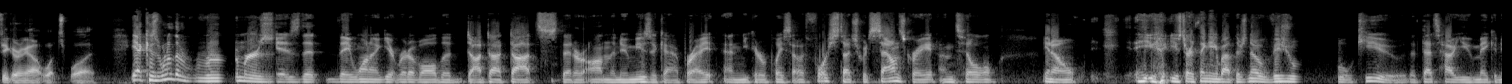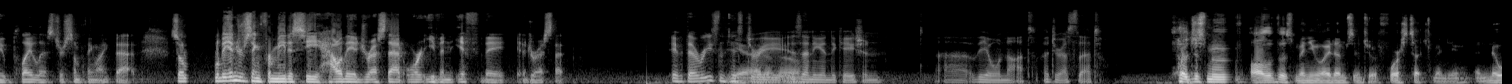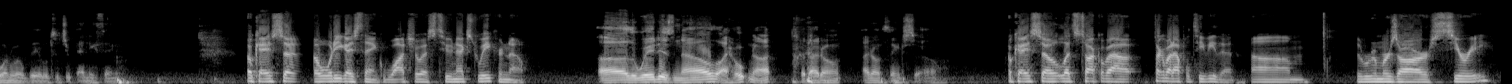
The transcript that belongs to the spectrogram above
figuring out what's what. Yeah, because one of the rumors is that they want to get rid of all the dot dot dots that are on the new music app, right? And you could replace that with Force Touch, which sounds great until you know you start thinking about there's no visual cue that that's how you make a new playlist or something like that. So it'll be interesting for me to see how they address that, or even if they address that. If their recent history yeah, is any indication, uh, they will not address that. He'll just move all of those menu items into a force touch menu, and no one will be able to do anything. Okay, so what do you guys think? Watch OS two next week or no? Uh, the way it is now, I hope not, but I don't. I don't think so. Okay, so let's talk about talk about Apple TV then. Um, the rumors are Siri,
